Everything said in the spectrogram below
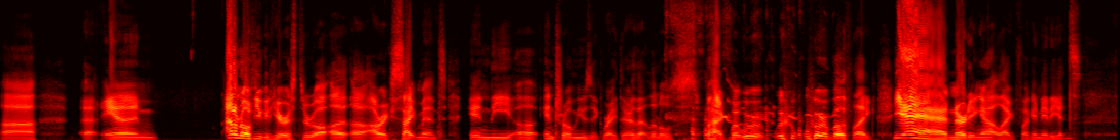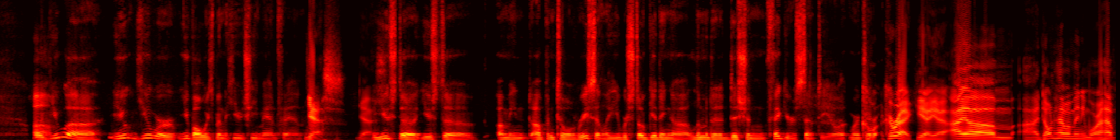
Uh, uh, and I don't know if you could hear us through uh, uh, our excitement in the uh, intro music right there, that little spike. But we were, we were we were both like, yeah, nerding out like fucking idiots. Well, Um, you uh, you you were you've always been a huge He-Man fan. Yes, yes. You used to used to. I mean, up until recently, you were still getting uh, limited edition figures sent to you, weren't you? Correct. Yeah, yeah. I um I don't have them anymore. I have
